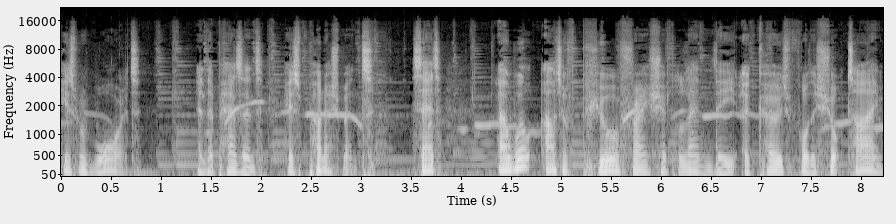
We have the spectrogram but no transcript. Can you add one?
his reward, and the peasant his punishment, said, I will out of pure friendship lend thee a coat for the short time.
